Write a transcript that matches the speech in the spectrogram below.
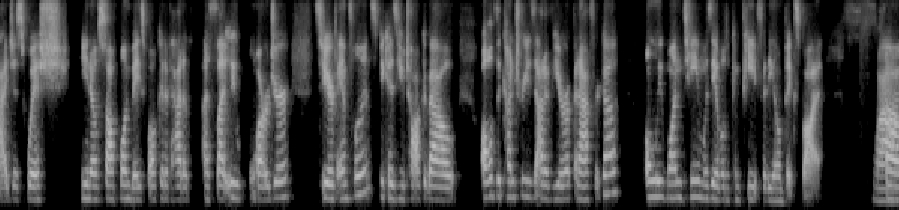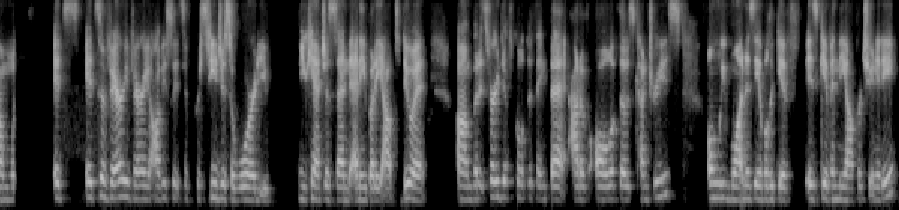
I just wish you know, softball and baseball could have had a, a slightly larger sphere of influence because you talk about all of the countries out of Europe and Africa, only one team was able to compete for the Olympic spot. Wow. Um, it's it's a very very obviously it's a prestigious award. You you can't just send anybody out to do it. Um, but it's very difficult to think that out of all of those countries, only one is able to give is given the opportunity.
